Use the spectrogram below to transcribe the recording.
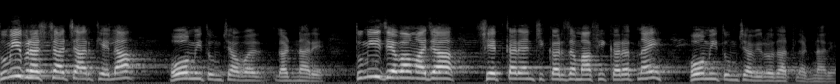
तुम्ही भ्रष्टाचार केला हो मी तुमच्यावर लढणार आहे. तुम्ही जेव्हा माझ्या शेतकऱ्यांची कर्जमाफी करत नाही हो मी तुमच्या विरोधात लढणार आहे.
